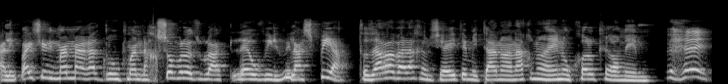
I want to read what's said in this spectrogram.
הלוואי שנלמד מהרב דרוקמן לחשוב על הזולת, להוביל ולהשפיע. תודה רבה לכם שהייתם איתנו, אנחנו היינו כל כרמים. והי,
